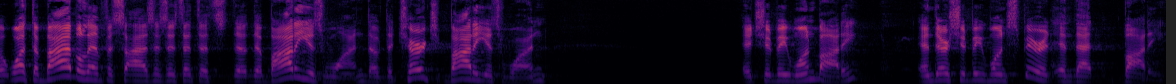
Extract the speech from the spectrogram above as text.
But what the Bible emphasizes is that the, the, the body is one, the, the church body is one, It should be one body, and there should be one spirit in that body.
